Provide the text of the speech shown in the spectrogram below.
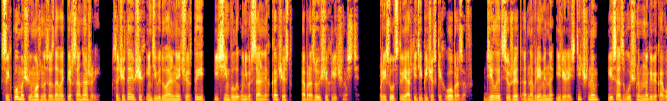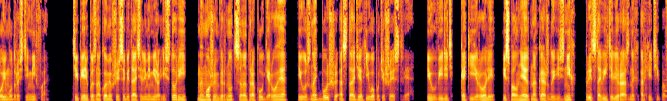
С их помощью можно создавать персонажей, сочетающих индивидуальные черты и символы универсальных качеств, образующих личность. Присутствие архетипических образов делает сюжет одновременно и реалистичным, и созвучным многовековой мудрости мифа. Теперь, познакомившись с обитателями мира истории, мы можем вернуться на тропу героя и узнать больше о стадиях его путешествия и увидеть, какие роли исполняют на каждой из них представители разных архетипов.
